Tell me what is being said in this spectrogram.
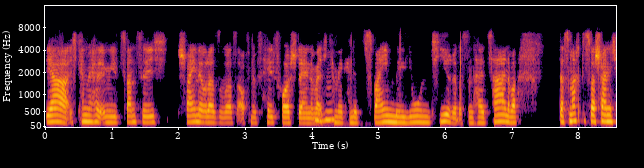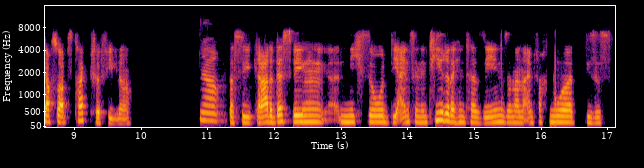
ja, ich kann mir halt irgendwie 20 Schweine oder sowas auf einem Feld vorstellen, aber mhm. ich kann mir keine zwei Millionen Tiere, das sind halt Zahlen, aber das macht es wahrscheinlich auch so abstrakt für viele. Ja. Dass sie gerade deswegen nicht so die einzelnen Tiere dahinter sehen, sondern einfach nur dieses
